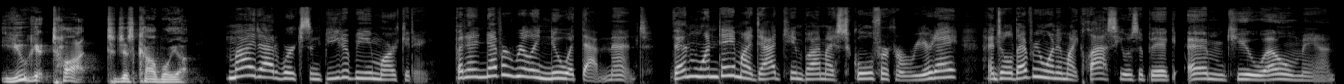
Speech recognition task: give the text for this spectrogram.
you get taught to just cowboy up. My dad works in B2B marketing, but I never really knew what that meant. Then one day, my dad came by my school for career day and told everyone in my class he was a big MQL man.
